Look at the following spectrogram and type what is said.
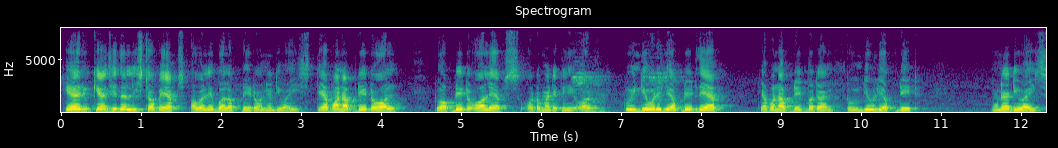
Here you can see the list of apps available update on your device. Tap on update all to update all apps automatically or to individually update the app tap on update button to individually update on your device.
